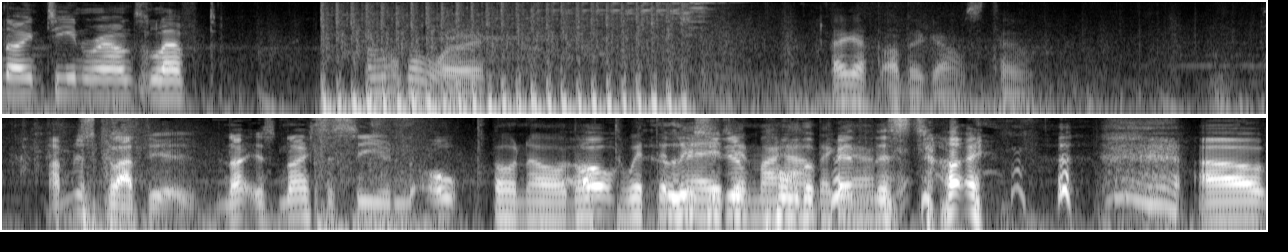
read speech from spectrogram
19 rounds left. Oh, don't worry. I got other guns too. I'm just glad that it's nice to see you. Oh, Oh no, not oh, with the at least you in didn't my pull hand the pin again. this time. uh,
